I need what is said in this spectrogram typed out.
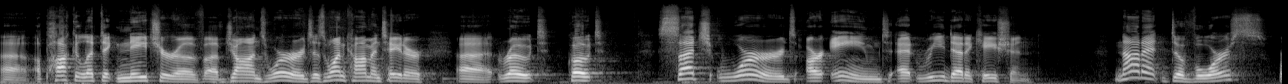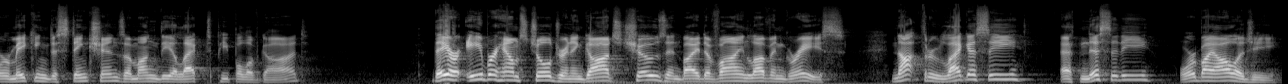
uh, apocalyptic nature of, of John's words. As one commentator uh, wrote, quote, such words are aimed at rededication, not at divorce or making distinctions among the elect people of God. They are Abraham's children and God's chosen by divine love and grace, not through legacy, ethnicity, or biology.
